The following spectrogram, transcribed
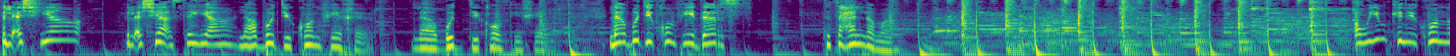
في الأشياء في الأشياء السيئة لابد يكون في خير. لابد يكون في خير. لابد يكون في درس تتعلمه. أو يمكن يكون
